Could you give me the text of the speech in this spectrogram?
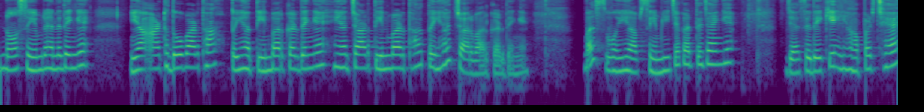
नौ सेम रहने देंगे। यहाँ आठ दो बार था तो यहाँ तीन बार कर देंगे। यहाँ चार तीन बार था तो यहाँ चार बार कर देंगे। बस वही आप सेम नीचे करते जाएँगे। जैसे देखिए, यहाँ पर छः,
